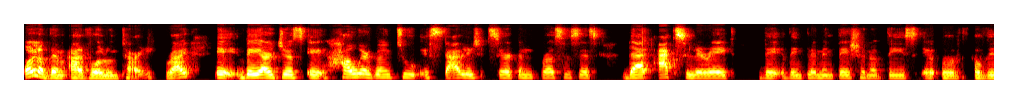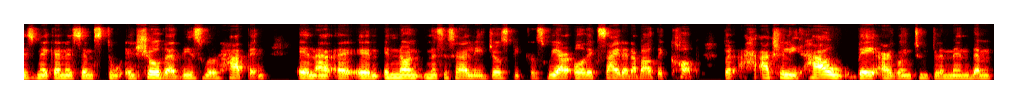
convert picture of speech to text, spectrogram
all of them are voluntary right they are just how we're going to establish certain processes that accelerate the, the implementation of these of, of these mechanisms to ensure that this will happen and, uh, and, and not necessarily just because we are all excited about the COP, but actually how they are going to implement them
